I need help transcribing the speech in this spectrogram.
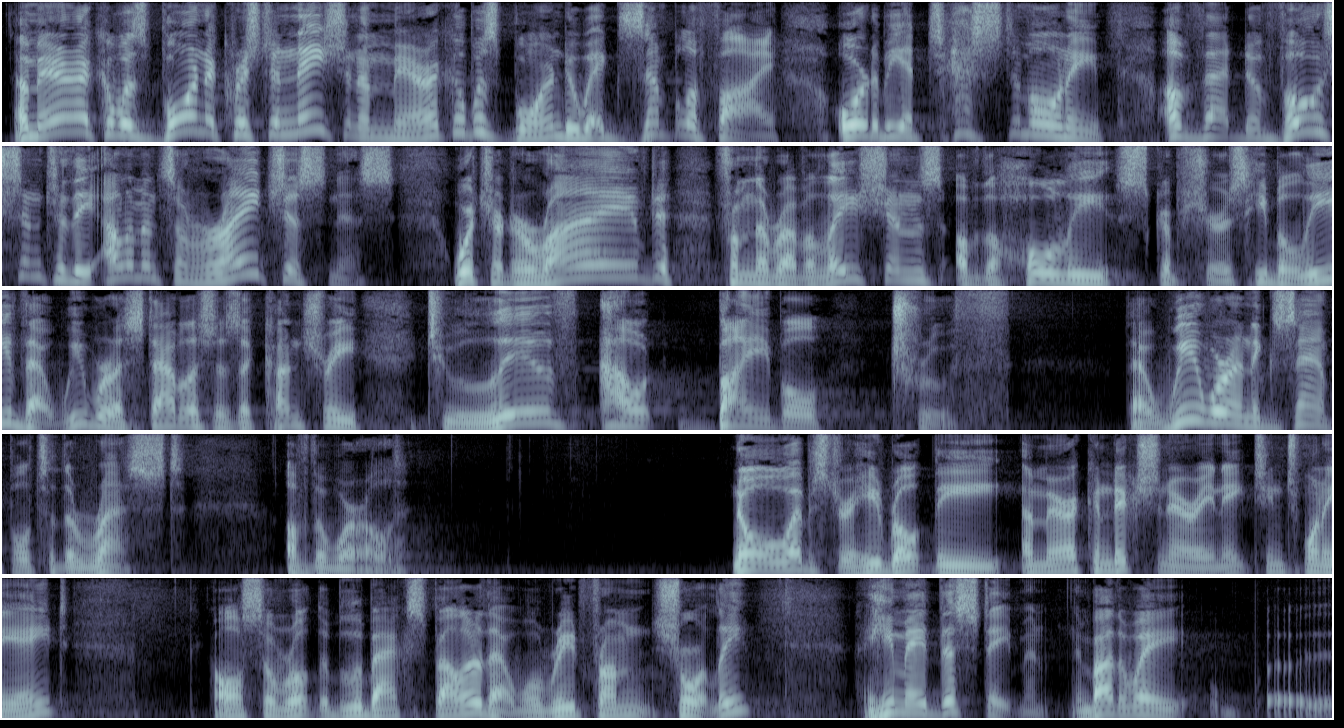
America was born a Christian nation. America was born to exemplify or to be a testimony of that devotion to the elements of righteousness which are derived from the revelations of the Holy Scriptures. He believed that we were established as a country to live out Bible truth, that we were an example to the rest of the world. Noah Webster, he wrote the American Dictionary in 1828 also wrote the Blueback Speller that we'll read from shortly. He made this statement. And by the way,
